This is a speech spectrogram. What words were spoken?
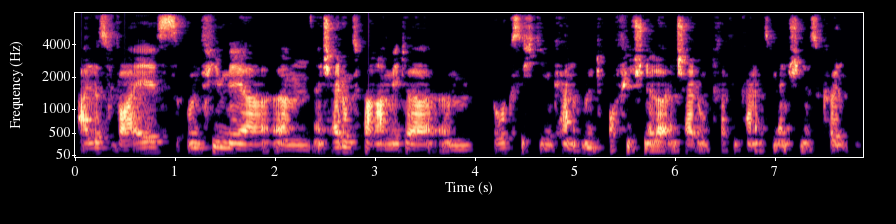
alles weiß und viel mehr ähm, Entscheidungsparameter ähm, berücksichtigen kann und auch viel schneller Entscheidungen treffen kann, als Menschen es könnten.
